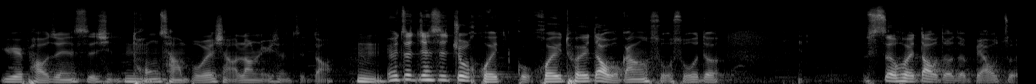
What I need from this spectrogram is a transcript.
约炮这件事情，嗯通常不会想要让女生知道，嗯因为这件事就回回推到我刚刚所说的社会道德的标准，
